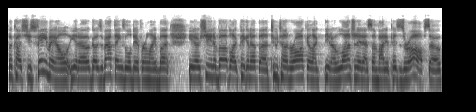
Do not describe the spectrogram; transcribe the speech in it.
because she's female you know goes about things a little differently but you know she ain't above like picking up a two ton rock and like you know launching it at somebody that pisses her off so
